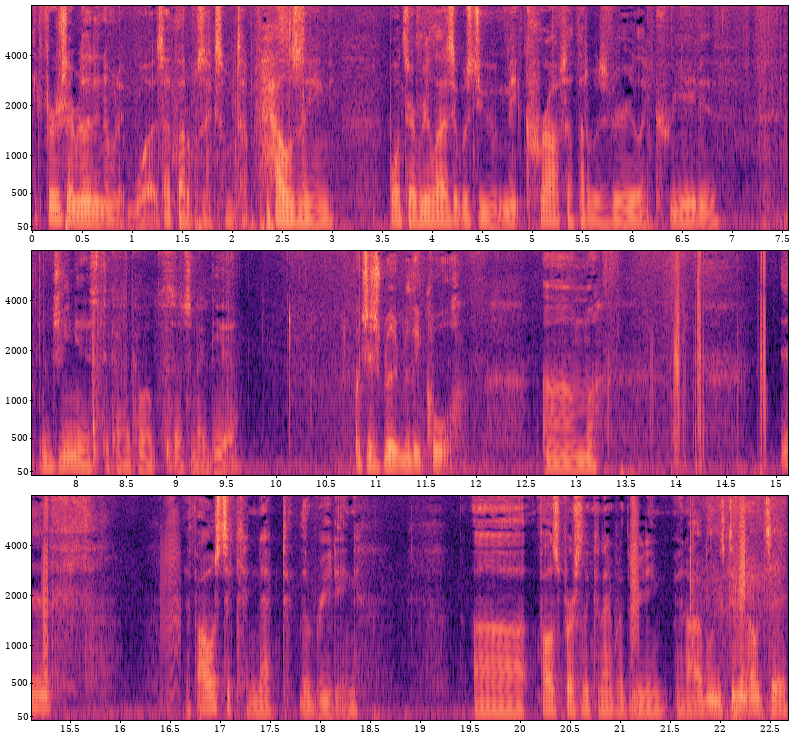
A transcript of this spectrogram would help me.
at first, I really didn't know what it was. I thought it was like some type of housing. But once I realized it was to make crops, I thought it was very like creative, genius to kind of come up with such an idea which is really really cool. Um, if if I was to connect the reading, uh, if I was personally connect with reading, and I believe Stephen, say,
